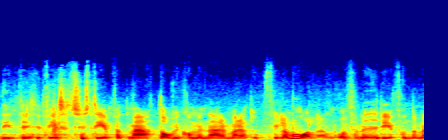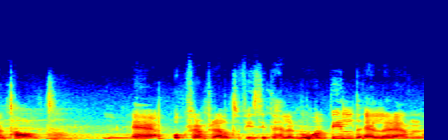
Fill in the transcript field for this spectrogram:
det inte riktigt finns ett system för att mäta om vi kommer närmare att uppfylla målen. Och för mig är det fundamentalt. Eh, och framförallt så finns det inte heller en målbild eller en,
